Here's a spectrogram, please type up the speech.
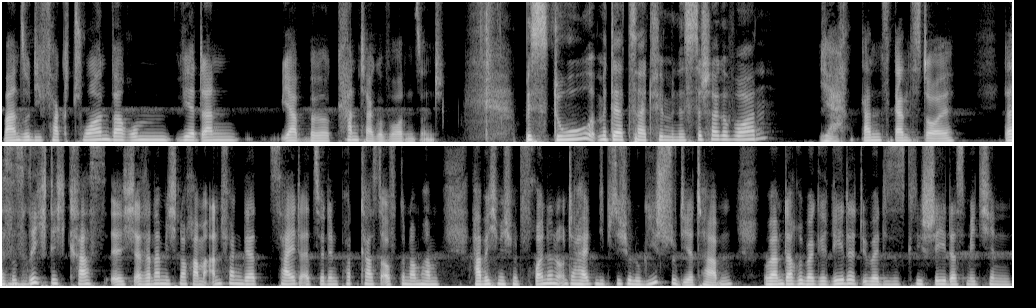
waren so die Faktoren, warum wir dann ja bekannter geworden sind. Bist du mit der Zeit feministischer geworden? Ja, ganz, ganz doll. Das ist mhm. richtig krass. Ich erinnere mich noch am Anfang der Zeit, als wir den Podcast aufgenommen haben, habe ich mich mit Freundinnen unterhalten, die Psychologie studiert haben. Und wir haben darüber geredet, über dieses Klischee, dass Mädchen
